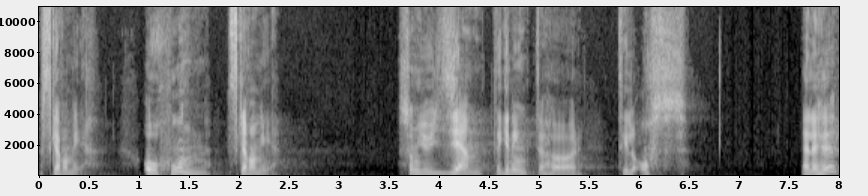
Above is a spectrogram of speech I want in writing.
ska vara med. Och hon ska vara med. Som ju egentligen inte hör till oss. Eller hur?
